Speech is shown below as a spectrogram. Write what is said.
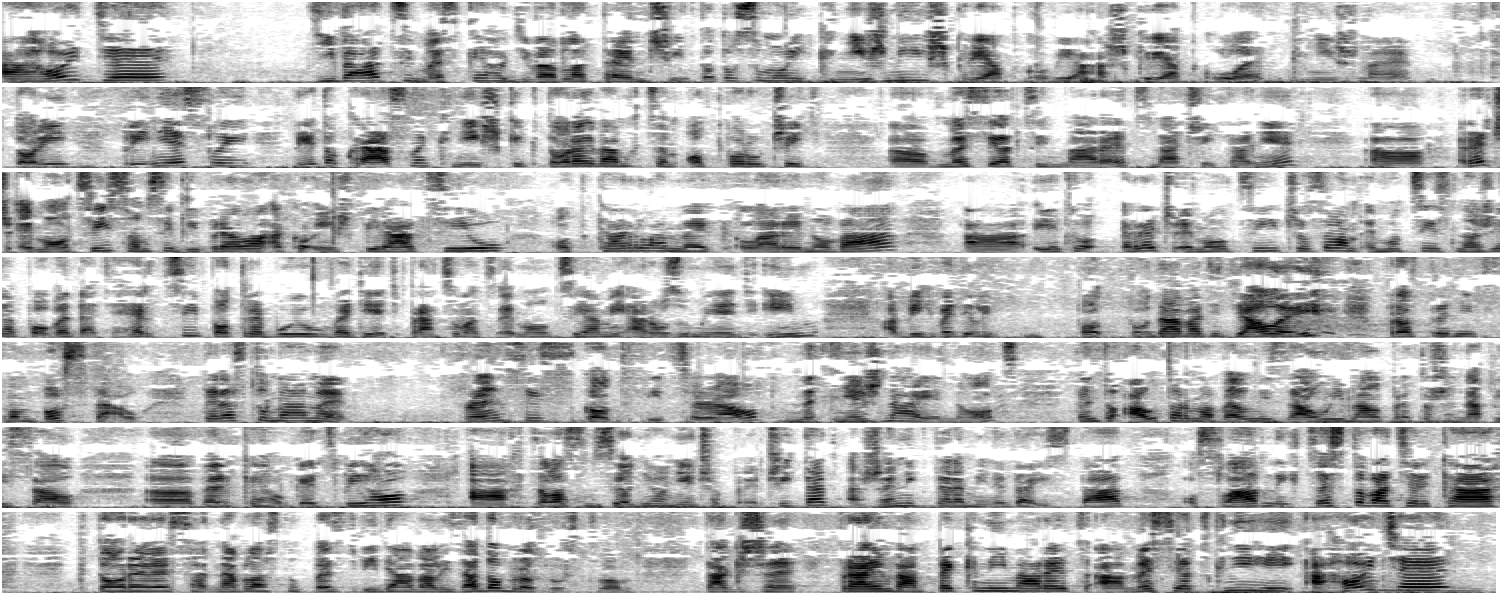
Ahojte, diváci Mestského divadla Trenčín. Toto sú moji knižní škriatkovia a škriatkule knižné, ktorí priniesli tieto krásne knižky, ktoré vám chcem odporučiť eh, v mesiaci marec na čítanie. Uh, reč emócií som si vybrala ako inšpiráciu od Karla McLarenová a je to reč emócií, čo sa vám emócie snažia povedať. Herci potrebujú vedieť pracovať s emóciami a rozumieť im, aby ich vedeli po- podávať ďalej prostredníctvom postav. Teraz tu máme Francis Scott Fitzgerald, Nežná je noc. Tento autor ma veľmi zaujímal, pretože napísal uh, Veľkého Gatsbyho a chcela som si od neho niečo prečítať a ženy, ktoré mi nedajú spát, o slávnych cestovateľkách, ktoré sa na vlastnú pesť vydávali za dobrodružstvom. Takže prajem vám pekný marec a mesiac knihy. Ahojte!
